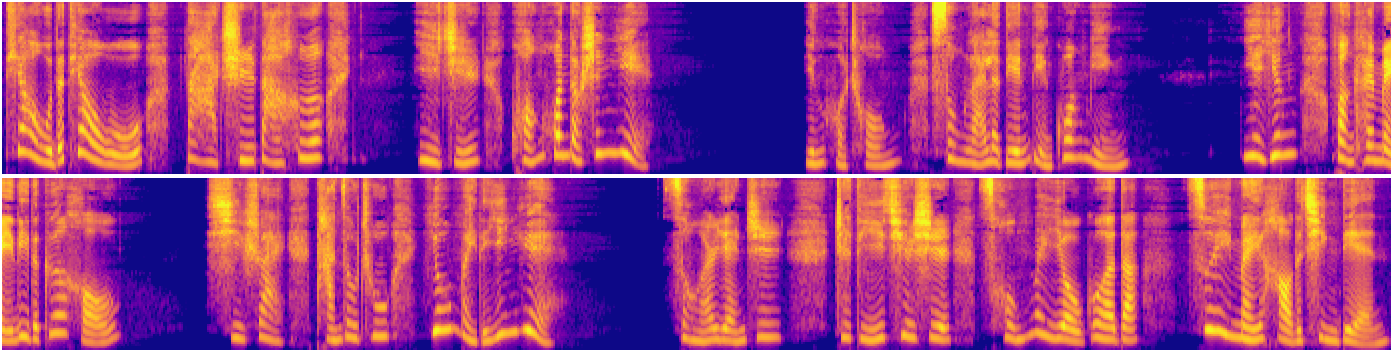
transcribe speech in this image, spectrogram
跳舞的跳舞，大吃大喝，一直狂欢到深夜。萤火虫送来了点点光明，夜莺放开美丽的歌喉，蟋蟀弹奏出优美的音乐。总而言之，这的确是从未有过的。最美好的庆典。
